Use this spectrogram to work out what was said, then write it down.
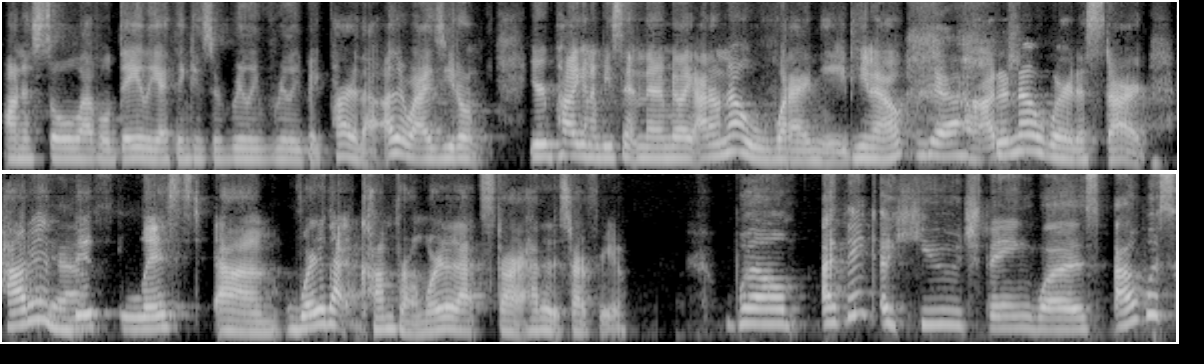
on a soul level daily, I think is a really, really big part of that. Otherwise, you don't, you're probably going to be sitting there and be like, I don't know what I need, you know? Yeah. I don't know where to start. How did yeah. this list, um, where did that come from? Where did that start? How did it start for you? Well, I think a huge thing was I was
